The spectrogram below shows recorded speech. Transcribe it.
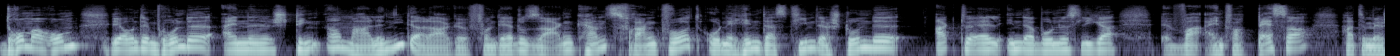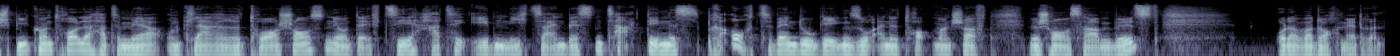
drumherum. Ja, und im Grunde eine stinknormale Niederlage, von der du sagen kannst, Frankfurt, ohnehin das Team der Stunde, aktuell in der Bundesliga war einfach besser, hatte mehr Spielkontrolle, hatte mehr und klarere Torchancen. Ja, und der FC hatte eben nicht seinen besten Tag, den es braucht, wenn du gegen so eine Top-Mannschaft eine Chance haben willst. Oder war doch mehr drin?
